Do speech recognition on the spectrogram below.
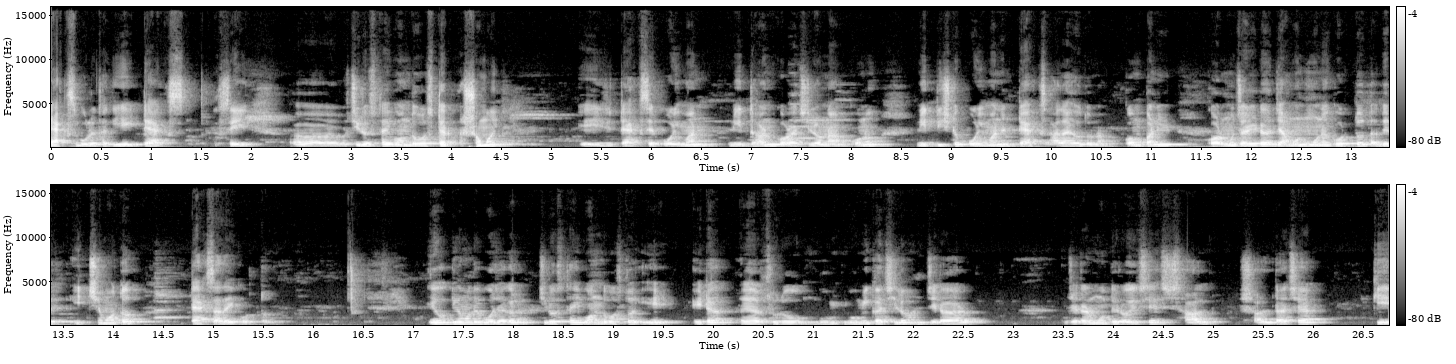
ট্যাক্স বলে থাকি, এই ট্যাক্স সেই চিরস্থায়ী বন্দোবস্তের সময় এই ট্যাক্সের পরিমাণ নির্ধারণ করা ছিল না। কোনো নির্দিষ্ট পরিমাণে ট্যাক্স আদায় হতো না। কোম্পানির কর্মচারীরা যেমন মনে করতো, তাদের ইচ্ছে মতো ট্যাক্স আদায় করতো। এ অবধি আমাদের বোঝা গেল চিরস্থায়ী বন্দোবস্ত। এটা শুধু ভূমিকা ছিল যেটার যেটার মধ্যে রয়েছে শাল, শালটা আছে আর কে?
